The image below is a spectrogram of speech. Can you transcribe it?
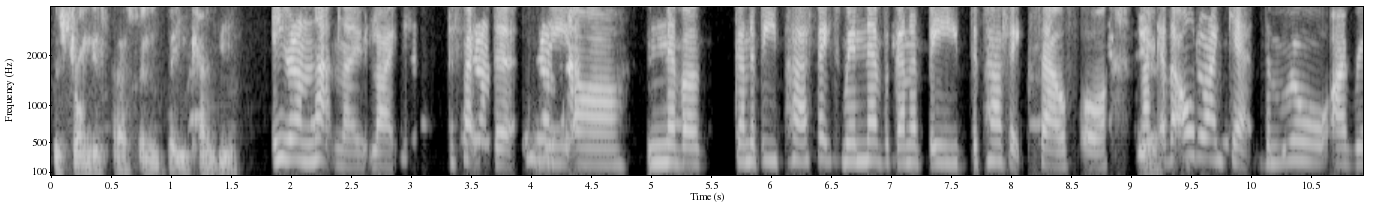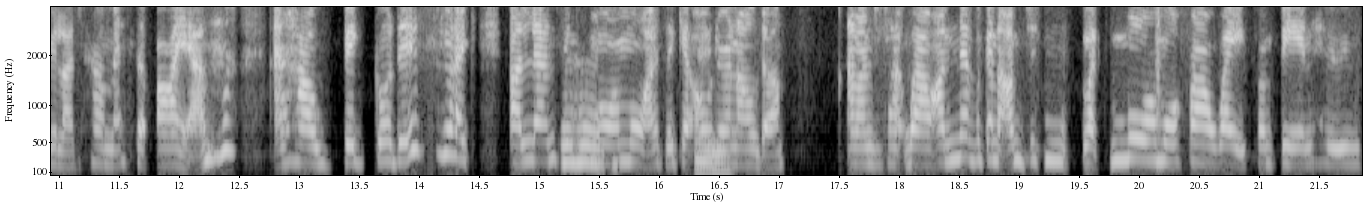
the strongest person that you can be. Even on that note, like the fact that we are never going to be perfect. We're never going to be the perfect self. Or like yeah. the older I get, the more I realize how messed up I am and how big God is. Like I learn things mm-hmm. more and more as I get older mm. and older. And I'm just like, wow, I'm never gonna. I'm just like more and more far away from being who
